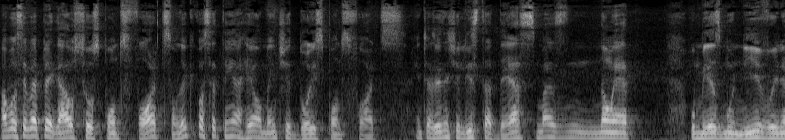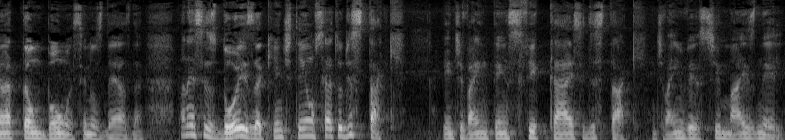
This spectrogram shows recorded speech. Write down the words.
Mas você vai pegar os seus pontos fortes, vamos dizer que você tenha realmente dois pontos fortes. A gente, às vezes a gente lista dez, mas não é o mesmo nível e não é tão bom assim nos 10, né? Mas nesses dois aqui a gente tem um certo destaque. A gente vai intensificar esse destaque, a gente vai investir mais nele.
